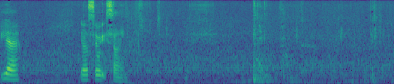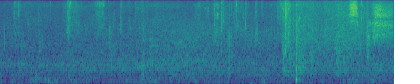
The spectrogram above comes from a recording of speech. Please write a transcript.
yeah, yeah. I see what you're saying. Smash.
